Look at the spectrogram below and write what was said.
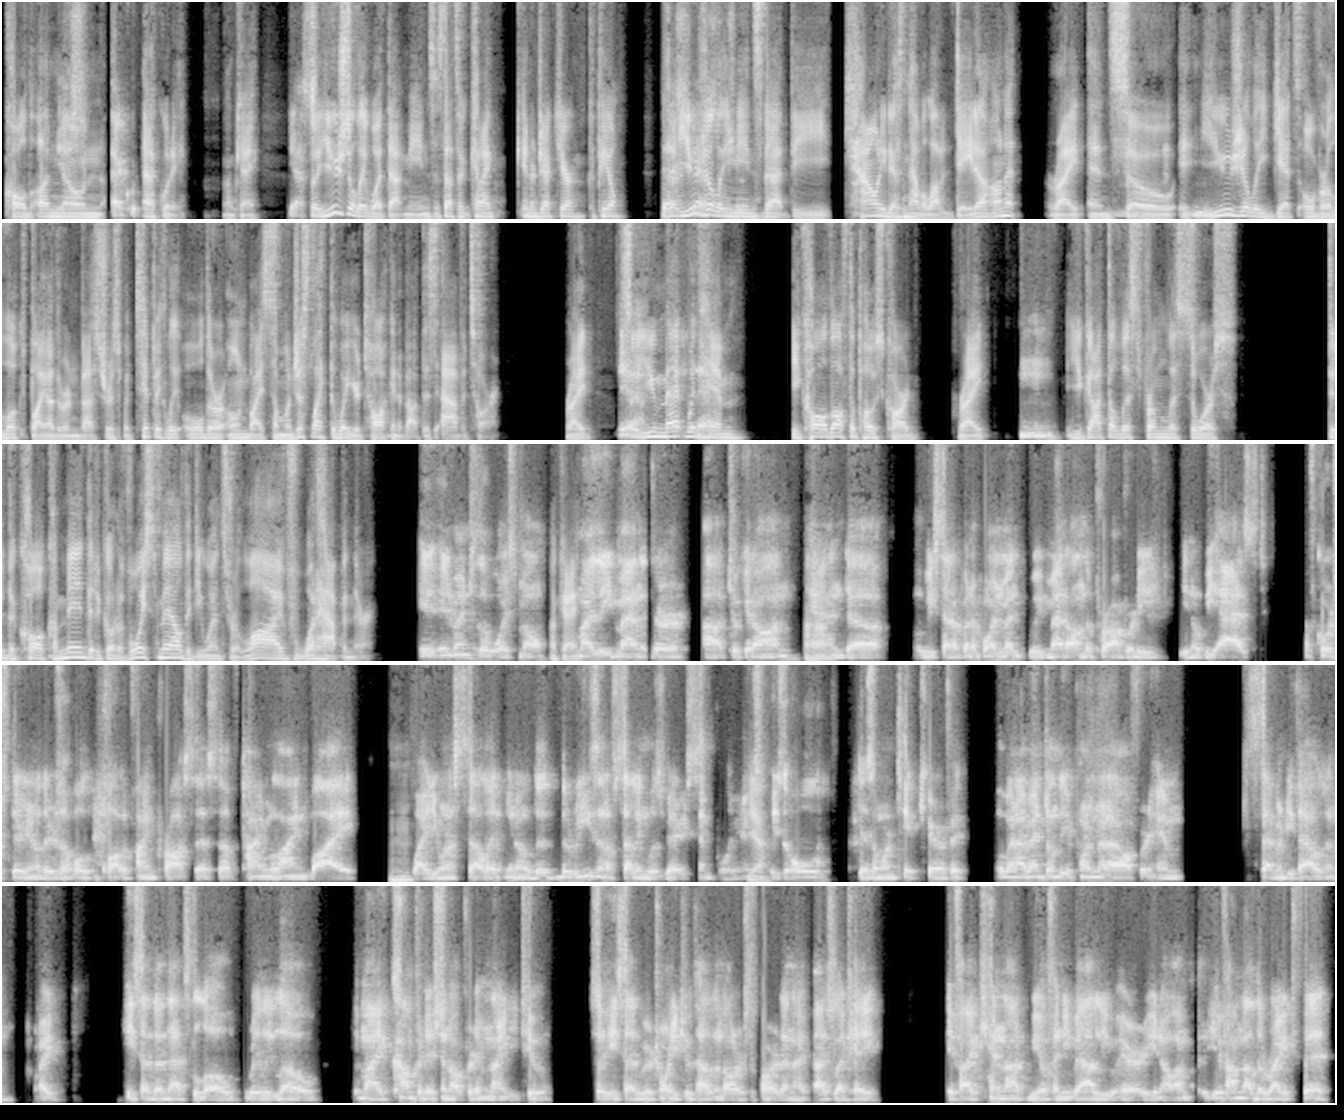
called unknown Equi- equity. Okay. yes. So usually what that means is that's a, can I interject here, Kapil? Yes, that yes, usually sure. means that the county doesn't have a lot of data on it, right? And Mm-hmm. so it usually gets overlooked by other investors, but typically older, owned by someone just like the way you're talking about this avatar, right? So you met with Yeah. him, he called off the postcard, right? Mhm. You got the list from ListSource. Did the call come in? Did it go to voicemail? Did you answer live? What happened there? it, it went to the voicemail. Okay. My lead manager uh, took it on Uh-huh. and uh, we set up an appointment. We met on the property. You know, we asked, of course, there, you know, there's a whole qualifying process of timeline, why, Mhm. why do you want to sell it? You know, the, the reason of selling was very simple. You know, he's, Yeah. he's old, doesn't want to take care of it. But when I went on the appointment, I offered him 70,000, right? He said that that's low, really low. My competition offered him 92. So he said we were $22,000 apart. And I, I was like, hey, if I cannot be of any value here, you know, I'm, if I'm not the right fit,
